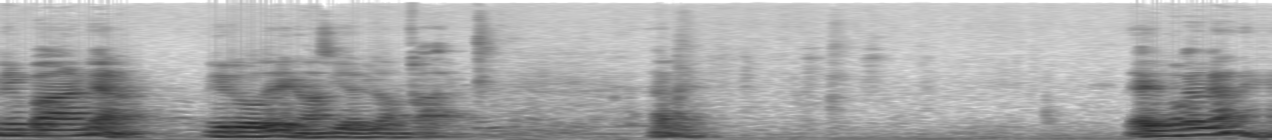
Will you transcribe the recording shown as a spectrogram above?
නිබ්බාන යනවා. නිරෝධ වෙනවා සියලු සංකාර. හරි. දැන් මොකද කරන්නේ?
